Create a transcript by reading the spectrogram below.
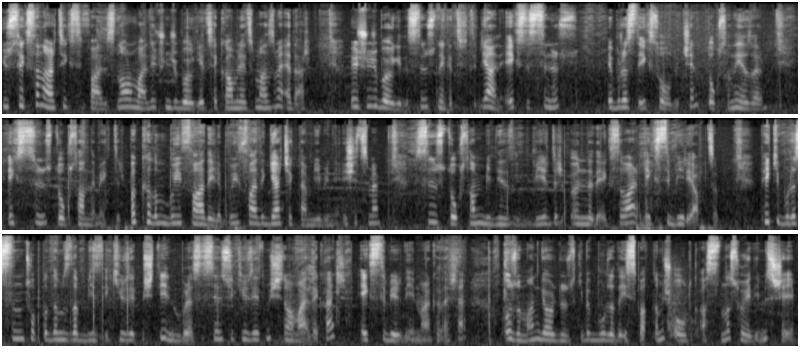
180 artı x ifadesi normalde 3. bölgeye tekamül etmez mi? Eder. Ve 3. bölgede sinüs negatiftir. Yani eksi sinüs ve burası da x olduğu için 90'ı yazarım. Eksi sinüs 90 demektir. Bakalım bu ifadeyle bu ifade gerçekten birbirine eşit mi? Sinüs 90 bildiğiniz gibi 1'dir. Önünde de eksi var. Eksi 1 yaptı. Peki burasını topladığımızda biz 270 değil mi burası? Sinüs 270 normalde kaç? Eksi 1 diyelim arkadaşlar. O zaman gördüğünüz gibi burada da ispatlamış olduk aslında söylediğimiz şeyi.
